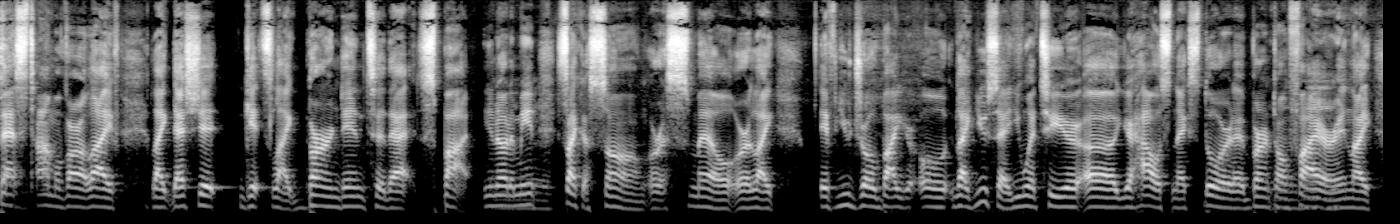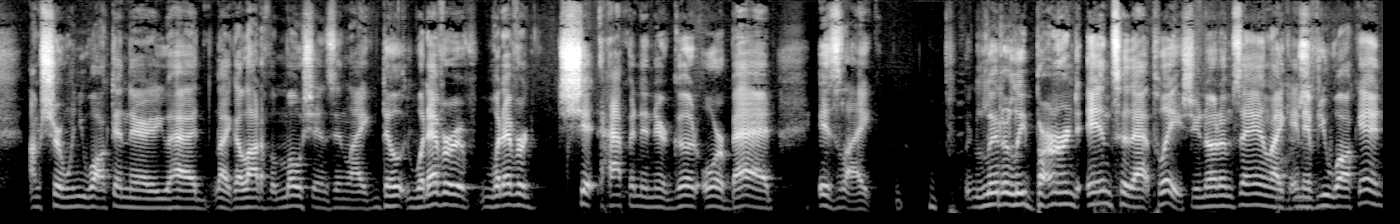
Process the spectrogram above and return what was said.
best time of our life, like that shit gets like burned into that spot. You know what I mean? It's like a song or a smell or like if you drove by your old like you said, you went to your uh your house next door that burnt on fire and like I'm sure when you walked in there you had like a lot of emotions and like whatever whatever shit happened in there good or bad is like literally burned into that place. You know what I'm saying? Like, and if you walk in,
